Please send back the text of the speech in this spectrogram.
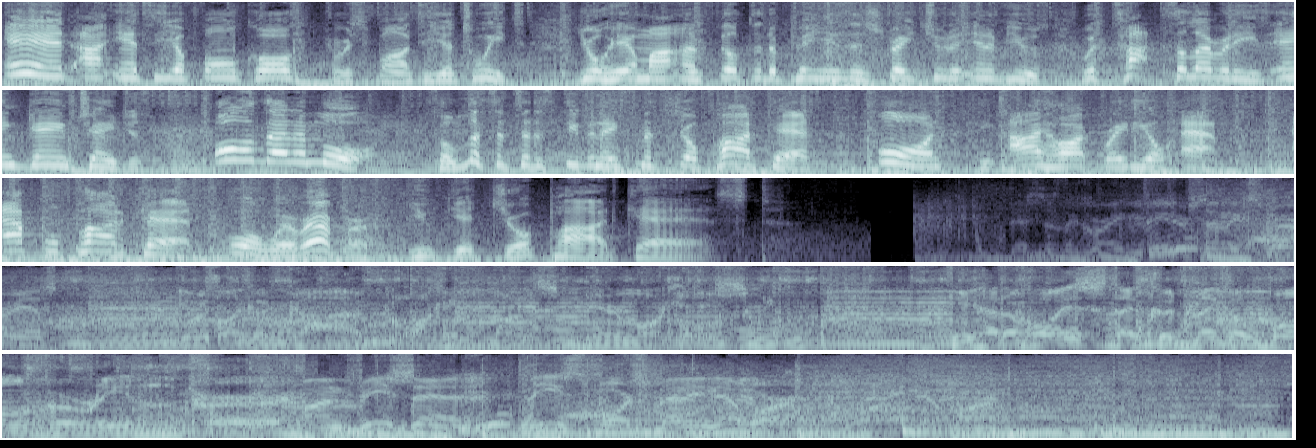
and I answer your phone calls and respond to your tweets. You'll hear my unfiltered opinions and straight shooter interviews with top celebrities and game changers. All that and more. So listen to the Stephen A. Smith Show podcast on the iHeartRadio app, Apple Podcast, or wherever you get your podcast. This is the Greg Peterson experience. He was like a god walking amongst mere mortals. He had a voice that could make a wolverine purr. On VSIN, the Sports Betting Network.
